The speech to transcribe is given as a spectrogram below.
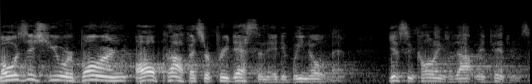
Moses, you were born, all prophets are predestinated. We know that. Gifts and callings without repentance.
